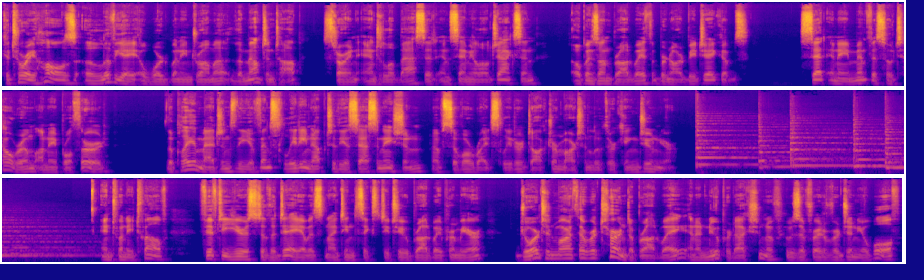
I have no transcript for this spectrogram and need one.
Katori Hall's Olivier Award winning drama The Mountaintop, starring Angela Bassett and Samuel L. Jackson, opens on Broadway at the Bernard B. Jacobs. Set in a Memphis hotel room on April 3rd, the play imagines the events leading up to the assassination of civil rights leader Dr. Martin Luther King Jr. In 2012, 50 years to the day of its 1962 Broadway premiere, George and Martha returned to Broadway in a new production of Who's Afraid of Virginia Woolf,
